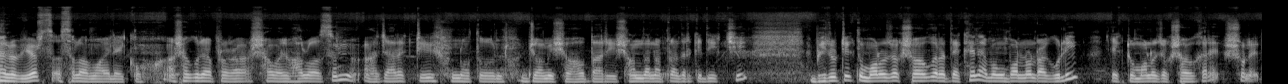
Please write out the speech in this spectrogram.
হ্যালো ভিউয়ার্স, আসসালামু আলাইকুম। আশা করি আপনারা সবাই ভালো আছেন। আজ আরেকটি নতুন জমি সহ বাড়ির সন্ধান আপনাদেরকে দিচ্ছি। ভিডিওটি একটু মনোযোগ সহকারে দেখেন এবং বর্ণনাগুলি একটু মনোযোগ সহকারে শুনেন।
